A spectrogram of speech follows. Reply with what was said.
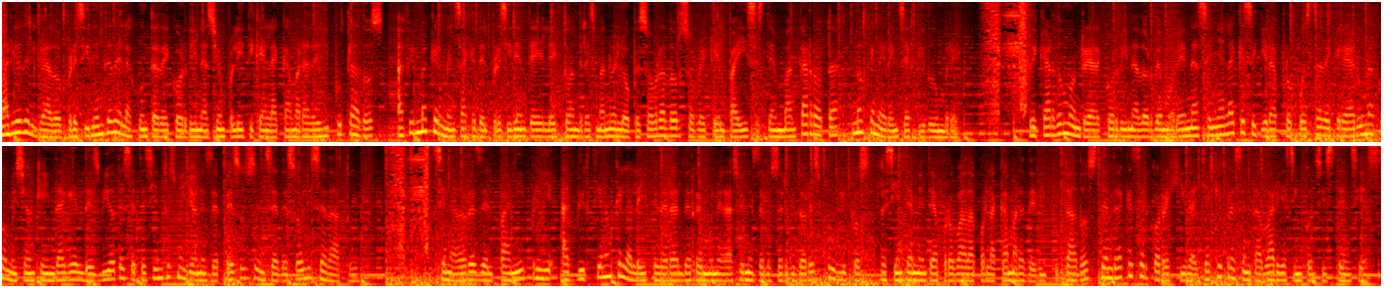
Mario Delgado, presidente de la Junta de Coordinación Política en la Cámara de Diputados, afirma que el mensaje del presidente electo Andrés Manuel López Obrador sobre que el país esté en bancarrota no genera incertidumbre. Ricardo Monreal, coordinador de Morena, señala que seguirá propuesta de crear una comisión que indague el desvío de 700 millones de pesos en Sol y Sedatu. Senadores del PAN y PRI advirtieron que la Ley Federal de Remuneraciones de los Servidores Públicos, recientemente aprobada por la Cámara de Diputados, tendrá que ser corregida ya que presenta varias inconsistencias.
